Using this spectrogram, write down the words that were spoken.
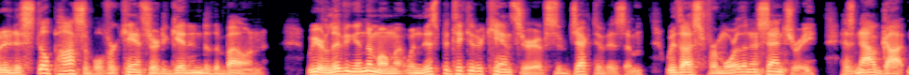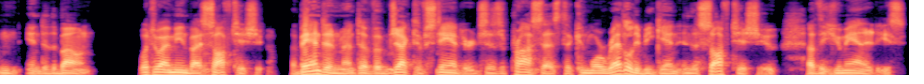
but it is still possible for cancer to get into the bone. We are living in the moment when this particular cancer of subjectivism, with us for more than a century, has now gotten into the bone. What do I mean by soft tissue? Abandonment of objective standards is a process that can more readily begin in the soft tissue of the humanities,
